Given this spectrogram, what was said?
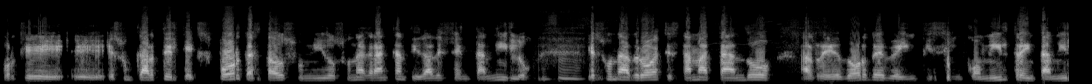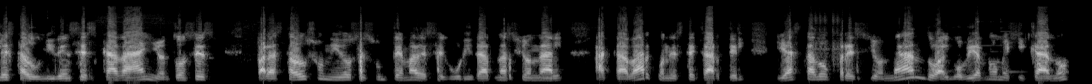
porque eh, es un cártel que exporta a Estados Unidos una gran cantidad de fentanilo, que es una droga que está matando alrededor de 25 mil, 30 mil estadounidenses cada año. Entonces, para Estados Unidos es un tema de seguridad nacional acabar con este cártel y ha estado presionando al gobierno mexicano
